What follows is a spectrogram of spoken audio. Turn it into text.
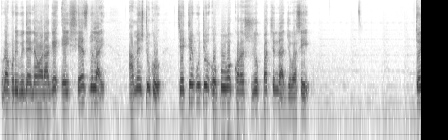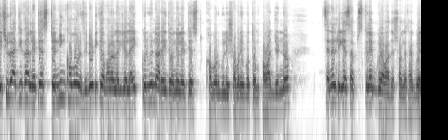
পুরোপুরি বিদায় নেওয়ার আগে এই শেষ বেলায় আমেজটুকু চেটে পুটে উপভোগ করার সুযোগ পাচ্ছেন রাজ্যবাসী। তো এই ছিল আজকের লেটেস্ট ট্রেন্ডিং খবর। ভিডিওটিকে ভালো লাগলে লাইক করবেন আর এই ধরনের লেটেস্ট খবরগুলি সবারই প্রথম পাওয়ার জন্য। চ্যানেলটিকে সাবস্ক্রাইব করে আমাদের সঙ্গে থাকবেন।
